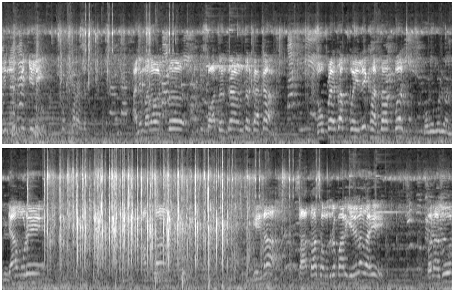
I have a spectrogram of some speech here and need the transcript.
जी नियुक्ती केली. आणि मला वाटतं स्वातंत्र्यानंतर काका चोपड्याचा पहिले खासदार पद. त्यामुळे आपला झेंडा साता समुद्र पार गेलेलाच आहे. पण अजून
